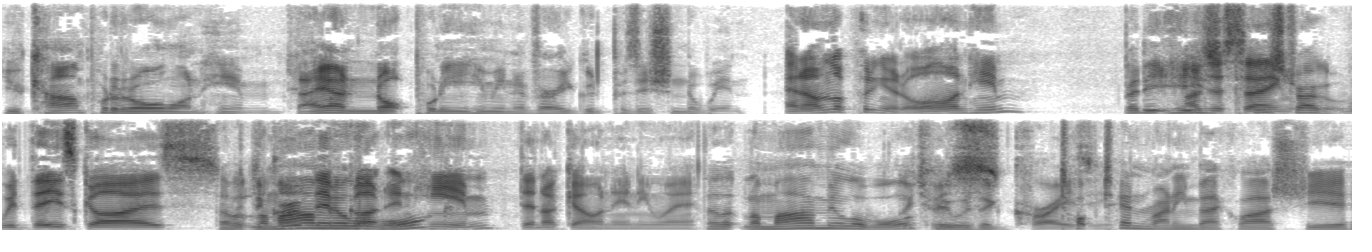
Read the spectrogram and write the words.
You can't put it all on him. They are not putting him in a very good position to win. and I'm not putting it all on him. But he, he's I'm just he saying, struggled. with these guys, with the Lamar group they've Miller got in walk. him, they're not going anywhere. They let Lamar Miller walk, Which who was was a crazy. top ten running back last year.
